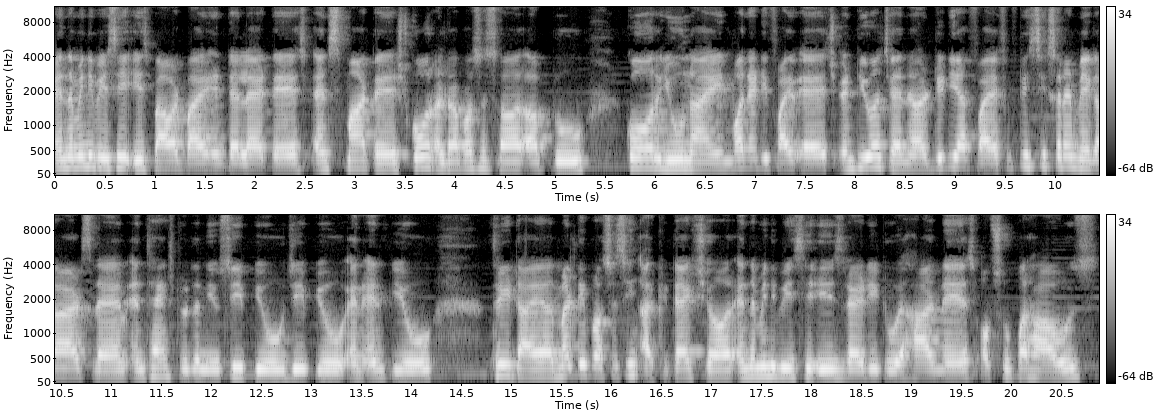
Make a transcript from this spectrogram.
And the mini PC is powered by Intel latest and smartest Core Ultra processor up to Core U9 185H and dual channel DDR5 5600 MHz RAM and thanks to the new CPU, GPU and NPU three-tier multi-processing architecture and the mini PC is ready to harness of superhouse.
